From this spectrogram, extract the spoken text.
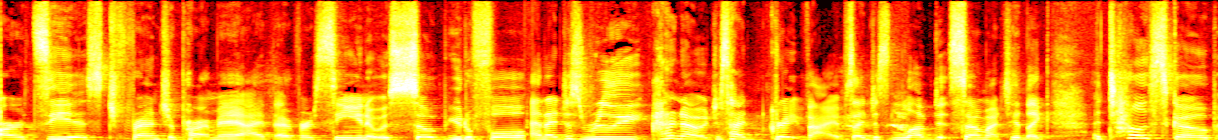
artsiest French apartment I've ever seen. It was so beautiful and I just really, I don't know, it just had great vibes. I just loved it so much. It had like a telescope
